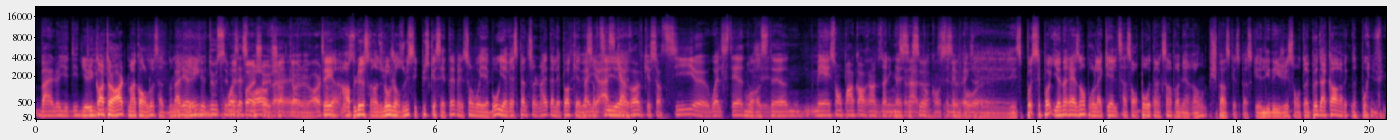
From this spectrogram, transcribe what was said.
Ben là, il y a des. Il y a eu Carter Hart, mais encore là, ça ne donne Ben, il y a- rien. il y a deux, trois même espoirs. euh, en en plus. rendu là aujourd'hui, c'est plus ce que c'était, mais ça, on le voyait beau. Il y avait Spencer Knight à l'époque qui avait Ben, il y a sorti. euh, Askarov qui est sorti, euh, Wellstead. Wellstead. Mais ils sont pas encore rendus dans la Ligue nationale, ça, donc on sait même pas. Euh, pas- Il y a une raison pour laquelle ça sort pas autant que ça en première ronde. Puis je pense que c'est parce que les DG sont un peu d'accord avec notre point de vue.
